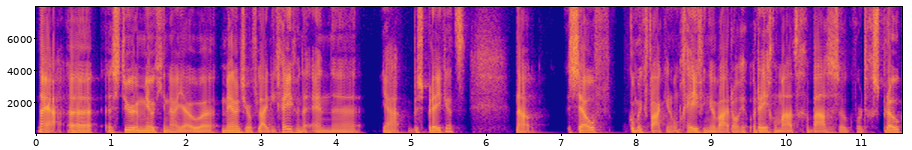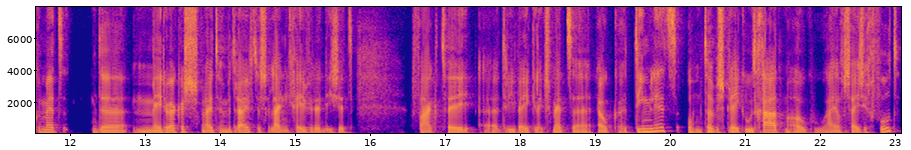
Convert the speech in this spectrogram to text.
Nou ja, uh, stuur een mailtje naar jouw manager of leidinggevende en ja, bespreek het. Nou, zelf kom ik vaak in omgevingen waar al regelmatige basis ook wordt gesproken met de medewerkers vanuit hun bedrijf. Dus de leidinggevende die zit vaak twee, uh, drie wekelijks met uh, elke teamlid om te bespreken hoe het gaat, maar ook hoe hij of zij zich voelt.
